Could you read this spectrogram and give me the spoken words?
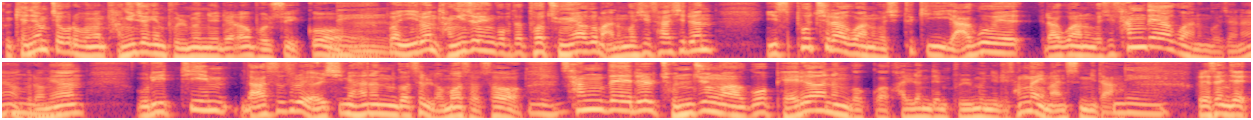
그 개념적으로 보면 당위적인 불문율이라고 볼 수 있고 네. 또한 이런 당위적인 것보다 더 중요하고 많은 것이 사실은 이 스포츠라고 하는 것이 특히 이 야구라고 하는 것이 상대하고 하는 거잖아요. 음. 그러면 우리 팀 나 스스로 열심히 하는 것을 넘어서서 네. 상대를 존중하고 배려하는 것과 관련된 불문율이 상당히 많습니다. 네. 그래서 이제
